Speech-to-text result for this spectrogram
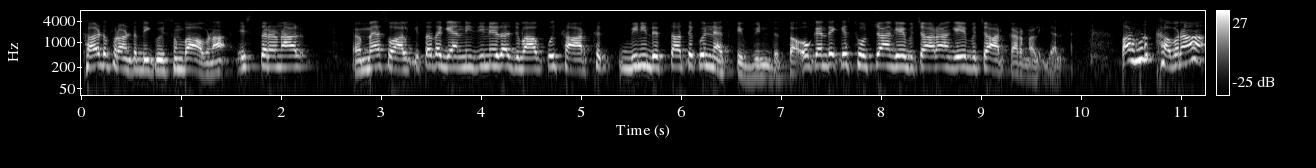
ਥਰਡ ਫਰੰਟ ਦੀ ਕੋਈ ਸੰਭਾਵਨਾ? ਇਸ ਤਰ੍ਹਾਂ ਨਾਲ ਮੈਂ ਸਵਾਲ ਕੀਤਾ ਤਾਂ ਗਿਆਨੀ ਜੀ ਨੇ ਇਹਦਾ ਜਵਾਬ ਕੋਈ ਸਾਰਥਕ ਵੀ ਨਹੀਂ ਦਿੱਤਾ ਤੇ ਕੋਈ ਨੈਗੇਟਿਵ ਵੀ ਨਹੀਂ ਦਿੱਤਾ। ਉਹ ਕਹਿੰਦੇ ਕਿ ਸੋਚਾਂਗੇ, ਵਿਚਾਰਾਂਗੇ, ਵਿਚਾਰ ਕਰਨ ਵਾਲੀ ਗੱਲ ਹੈ। ਪਰ ਹੁਣ ਖਬਰਾਂ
